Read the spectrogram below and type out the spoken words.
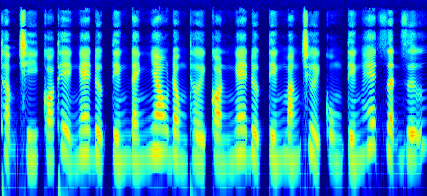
thậm chí có thể nghe được tiếng đánh nhau đồng thời còn nghe được tiếng mắng chửi cùng tiếng hét giận dữ.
